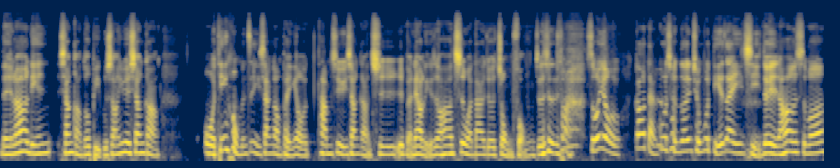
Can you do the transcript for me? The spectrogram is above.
对，然后连香港都比不上，因为香港，我听我们自己香港朋友他们去香港吃日本料理的时候，他吃完大概就会中风，就是 所有高胆固醇东西全部叠在一起，对，然后什么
